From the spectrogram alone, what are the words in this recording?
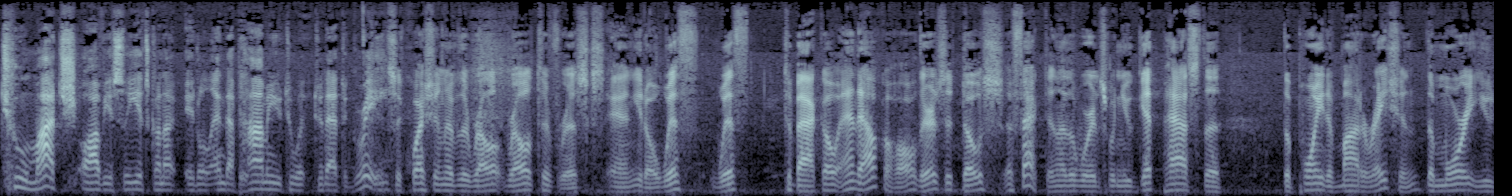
too much, obviously, it's gonna it'll end up harming you to it to that degree. It's a question of the rel- relative risks, and you know, with with tobacco and alcohol, there's a dose effect. In other words, when you get past the the point of moderation, the more you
